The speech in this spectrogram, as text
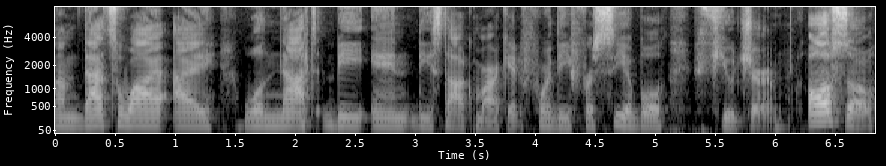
um, that's why I will not be in the stock market for the foreseeable future. Also.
